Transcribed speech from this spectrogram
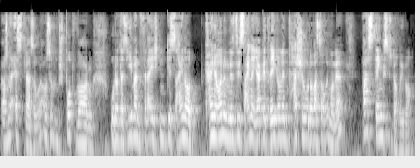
aus einer S-Klasse oder aus einem Sportwagen oder dass jemand vielleicht ein Designer, keine Ahnung, eine Designerjacke trägt oder eine Tasche oder was auch immer, ne? Was denkst du darüber?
